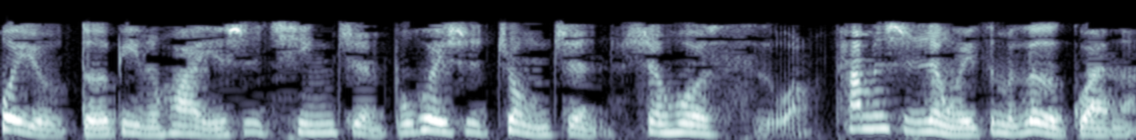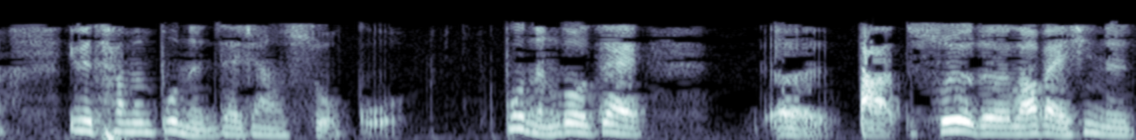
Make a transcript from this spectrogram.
会有得病的话，也是轻症，不会是重症，甚或死亡。他们是认为这么乐观啊，因为他们不能再这样锁国，不能够再呃把所有的老百姓的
